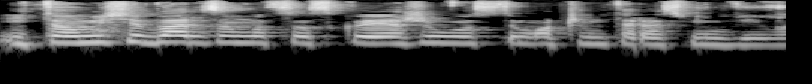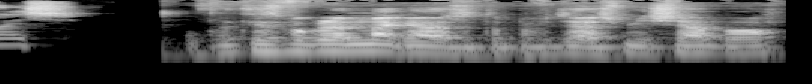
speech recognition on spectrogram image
I to mi się bardzo mocno skojarzyło z tym, o czym teraz mówiłeś. No to jest w ogóle mega, że to powiedziałaś, Misia, bo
